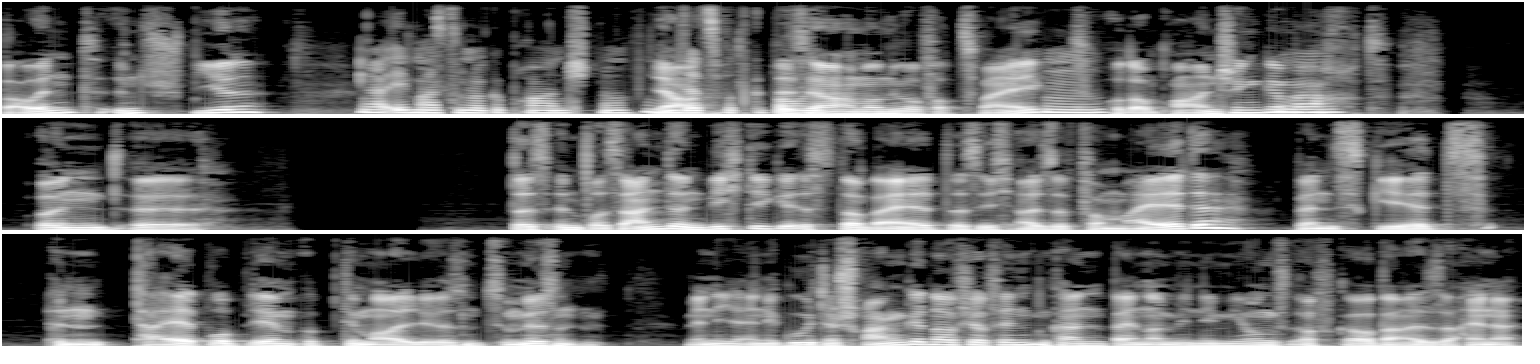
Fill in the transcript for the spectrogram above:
Bound, ins Spiel. Ja, eben hast du nur gebranscht, ne? Und ja, jetzt wird gebaut. Bisher haben wir nur verzweigt hm. oder Branching gemacht. Hm. Und äh, das Interessante und Wichtige ist dabei, dass ich also vermeide, wenn es geht, ein Teilproblem optimal lösen zu müssen. Wenn ich eine gute Schranke dafür finden kann, bei einer Minimierungsaufgabe, also eine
